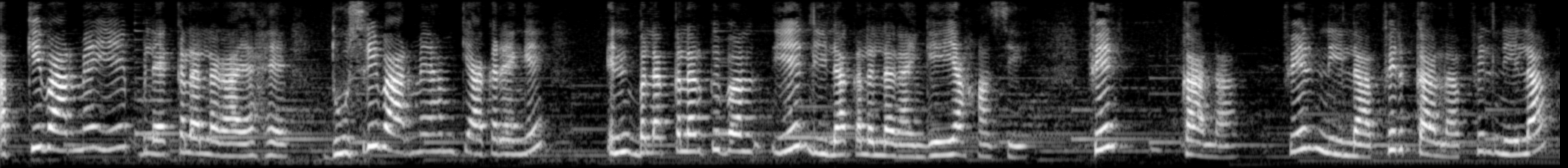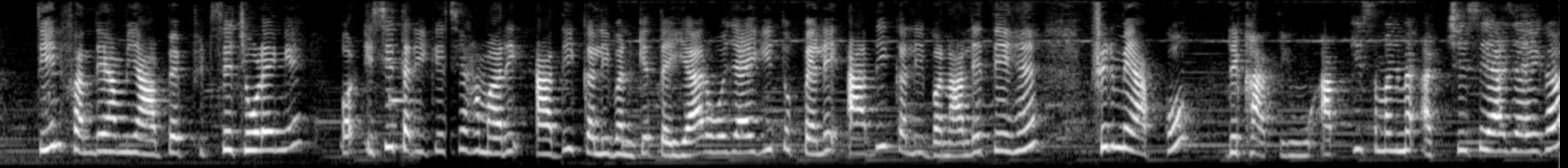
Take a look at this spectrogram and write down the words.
अब की बार में ये ब्लैक कलर लगाया है। दूसरी बार में हम क्या करेंगे? इन ब्लैक कलर के बल, ये नीला कलर लगाएँगे यहाँ से। फिर काला, फिर नीला, फिर काला, फिर नीला तीन फंदे हम यहाँ पे फिर से छोड़ेंगे और इसी तरीके से हमारी आधी कली बन के तैयार हो जाएगी। तो पहले आधी कली बना लेते हैं, फिर मैं आपको दिखाती हूँ। आपकी समझ में अच्छे से आ जाएगा।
